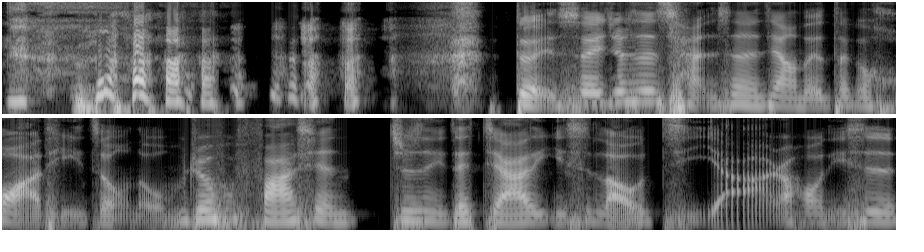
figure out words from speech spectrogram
对，所以就是产生了这样的这个话题之后呢，我们就会发现，就是你在家里是老几啊，然后你是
